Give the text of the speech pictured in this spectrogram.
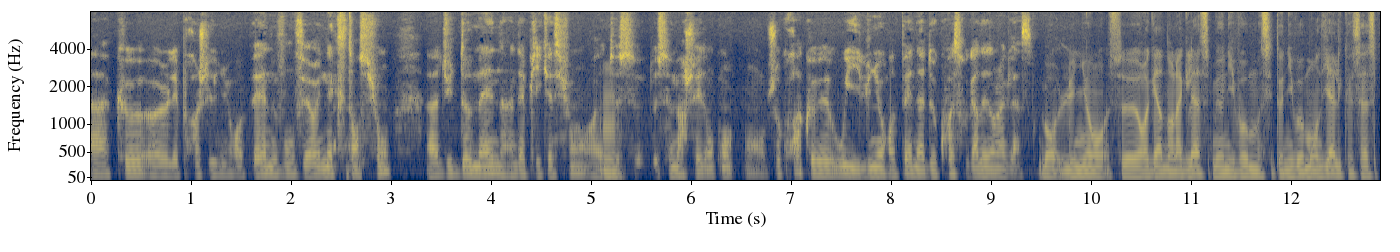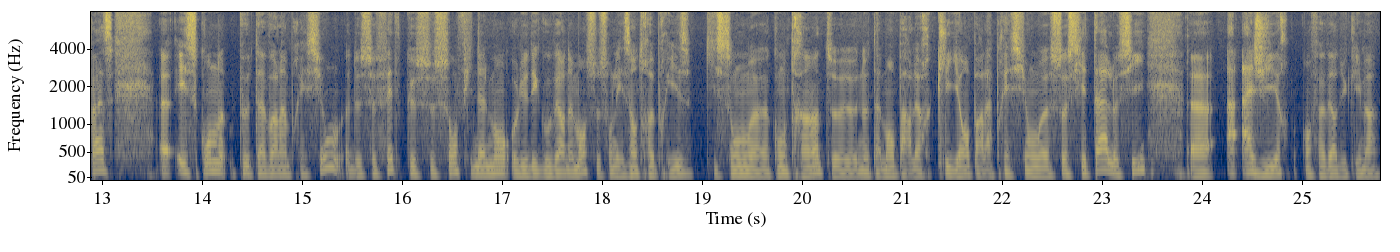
euh, que euh, les projets de l'Union européenne vont vers une extension euh, du domaine d'application de, mmh. ce, de ce marché. Donc on, on, je crois que oui, l'Union européenne a de quoi se regarder dans la glace. Bon, l'Union se regarde dans la glace, mais au niveau c'est au niveau mondial que ça se passe. Est-ce qu'on peut avoir l'impression de ce fait que ce sont finalement au lieu des gouvernements, ce sont les entreprises qui sont contraintes euh, notamment par leurs clients, par la pression euh, sociétale aussi, euh, à agir en faveur du climat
